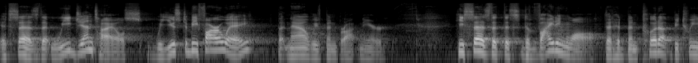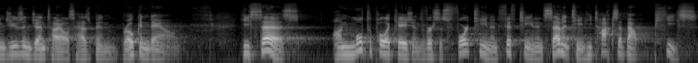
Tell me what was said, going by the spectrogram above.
it says that we Gentiles, we used to be far away, but now we've been brought near. He says that this dividing wall that had been put up between Jews and Gentiles has been broken down. He says on multiple occasions, verses 14 and 15 and 17, he talks about peace,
